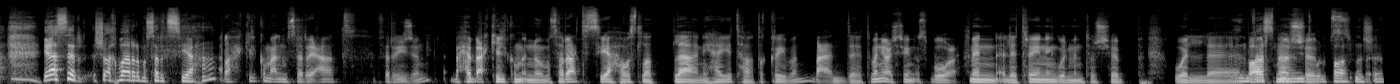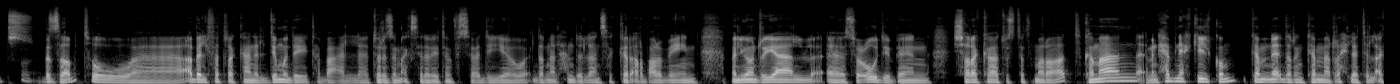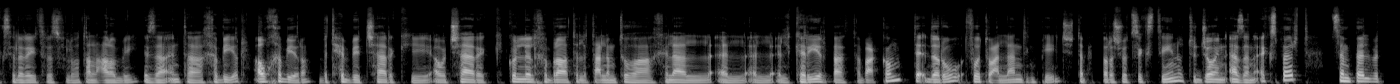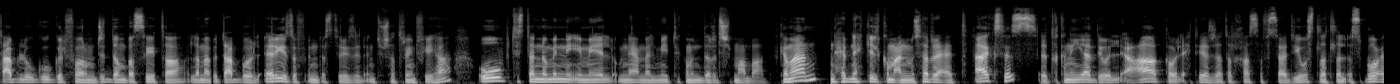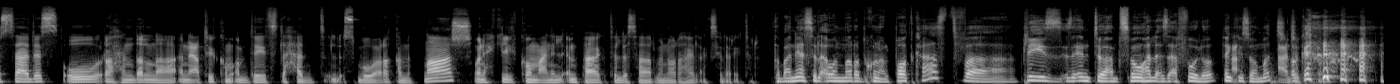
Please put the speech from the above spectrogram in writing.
ياسر شو أخبار مسيرة السياحة؟ راح أحكي لكم عن المسرعات. في ال region. بحب أحكي لكم إنه مسرعه السياحة وصلت لنهايتها تقريبا بعد 28 أسبوع من ال training وال mentorship وال partnerships بالضبط. وقبل فترة كان ال demo day تبع ال tourism accelerator في السعودية وقدرنا الحمد لله نسكر 44 مليون ريال سعودي بين شركات واستثمارات. كمان بنحب نحكي لكم كم نقدر نكمل رحلة ال accelerators في الوطن العربي. إذا أنت خبير أو خبيرة بتحبي تشاركي أو تشارك كل الخبرات اللي تعلمتوها خلال ال career path تبعكم. تقدروا تفوتوا على ال landing page تبعت باراشوت 16 و to join as an expert simple بتعبلوا Google form جدا بسيطة لما بتعبوا ال areas of industries اللي أنتم شاطرين فيها وبتستنوا مني إيميل وبنعمل meeting وبندردش مع بعض. كمان نحب نحكي لكم عن مسرعة اكسس للتقنيات ذوي الإعاقة والإحتياجات الخاصة في السعودية وصلت للأسبوع السادس وراح نضلنا نعطيكم updates لحد الأسبوع رقم 12 ونحكي لكم عن ال impact اللي صار من وراء هاي ال accelerator طبعا ياسر لاول مرة بيكون على البودكاست ف please إذا أنتم عم تسمعوه هلأ زقفوا له thank you so much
